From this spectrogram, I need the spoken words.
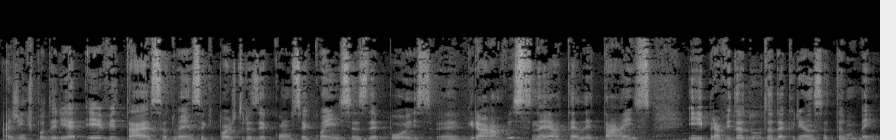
a gente poderia evitar essa doença que pode trazer consequências depois é, graves, né, até letais, e para a vida adulta da criança também.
